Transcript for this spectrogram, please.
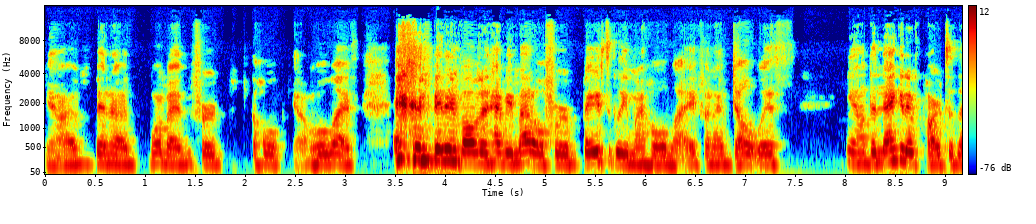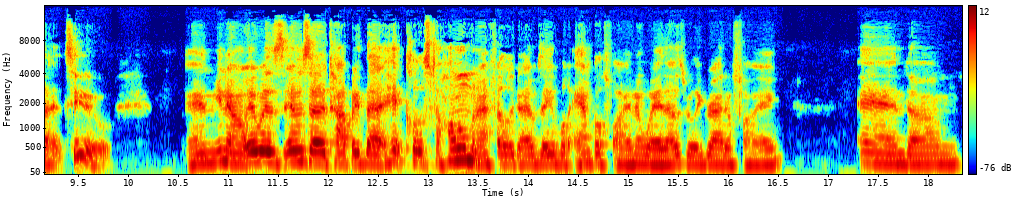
you know, I've been a woman for the whole, you know, whole life, and I've been involved in heavy metal for basically my whole life, and I've dealt with, you know, the negative parts of that too. And you know, it was it was a topic that hit close to home, and I felt like I was able to amplify in a way that was really gratifying. And um,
